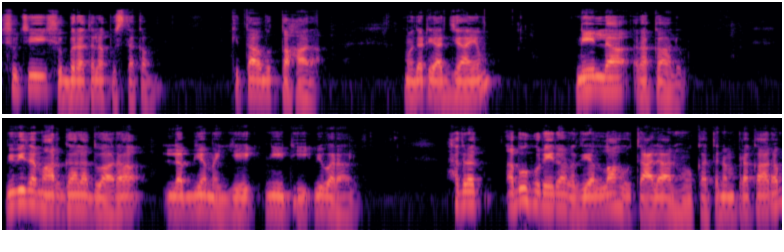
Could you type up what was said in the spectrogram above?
శుచి శుభ్రతల పుస్తకం కితాబు తహారా మొదటి అధ్యాయం నీళ్ళ రకాలు వివిధ మార్గాల ద్వారా లభ్యమయ్యే నీటి వివరాలు హజరత్ అబూ హురేరా రజియల్లాహు తాలాను కథనం ప్రకారం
